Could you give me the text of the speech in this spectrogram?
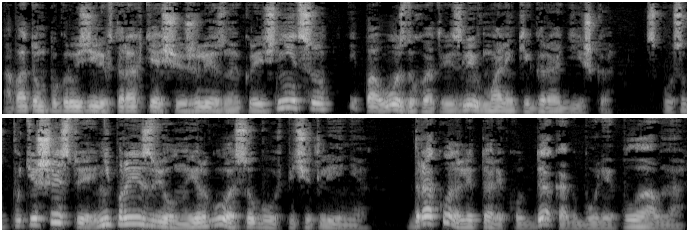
а потом погрузили в тарахтящую железную колесницу и по воздуху отвезли в маленький городишко. Способ путешествия не произвел на Иргу особого впечатления. Драконы летали куда как более плавно.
